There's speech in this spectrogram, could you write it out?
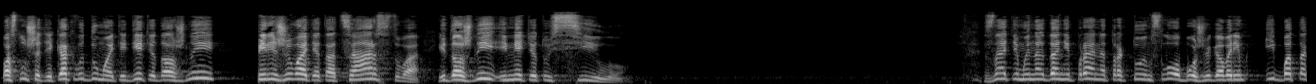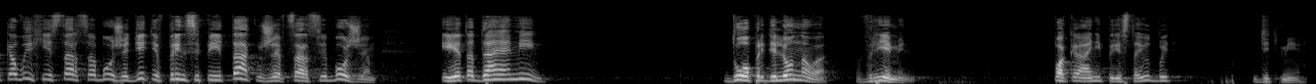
Послушайте, как вы думаете, дети должны переживать это царство и должны иметь эту силу? Знаете, мы иногда неправильно трактуем Слово Божье и говорим, ибо таковых есть Царство Божие. Дети, в принципе, и так уже в Царстве Божьем – и это дай аминь. До определенного времени. Пока они перестают быть детьми.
